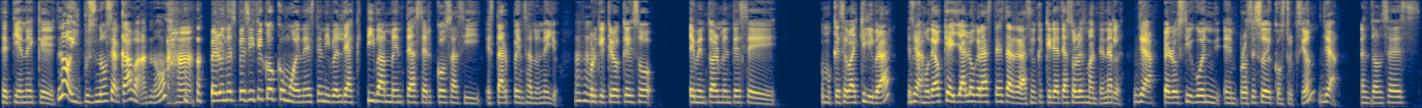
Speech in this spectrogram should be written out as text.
se tiene que... No, y pues no se acaba, ¿no? Ajá, pero en específico como en este nivel de activamente hacer cosas y estar pensando en ello, porque creo que eso eventualmente se, como que se va a equilibrar. Es como de, ok, ya lograste esta relación que querías, ya solo es mantenerla, Ya, pero sigo en, en proceso de construcción. ya. Entonces,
